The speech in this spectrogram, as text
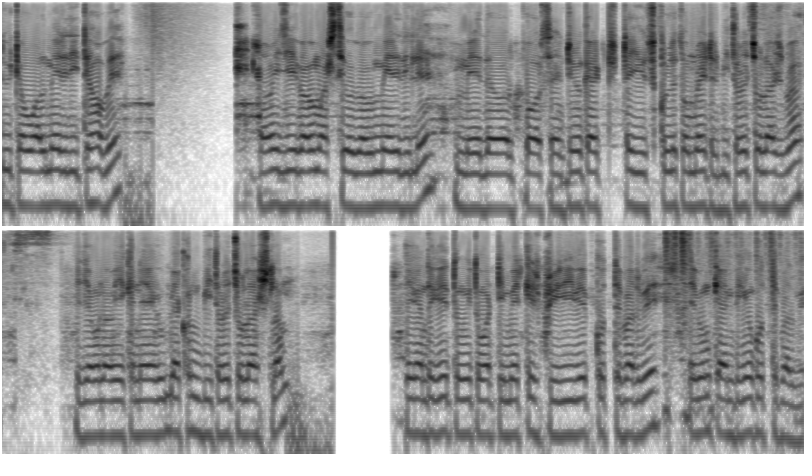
দুইটা ওয়াল মেরে দিতে হবে। আমি যেভাবে মারছি ওইভাবে মেরে দিলে, মেরে দেওয়ার পর সেন্টিনো ক্যারেক্টারটা ইউজ করলে তোমরা এটার ভিতরে চলে আসবে। যেমন আমি এখানে এখন ভিতরে চলে আসলাম। এখান থেকে তুমি তোমার টিমমেটকে ফ্রি রিভাইভ করতে পারবে এবং ক্যাম্পিংও করতে পারবে।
